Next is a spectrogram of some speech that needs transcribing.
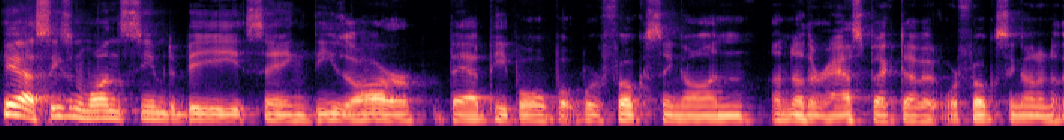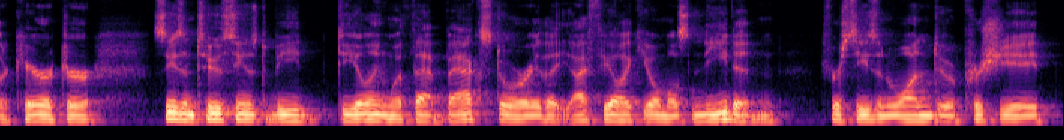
Yeah, season one seemed to be saying these are bad people, but we're focusing on another aspect of it. We're focusing on another character. Season two seems to be dealing with that backstory that I feel like you almost needed for season one to appreciate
